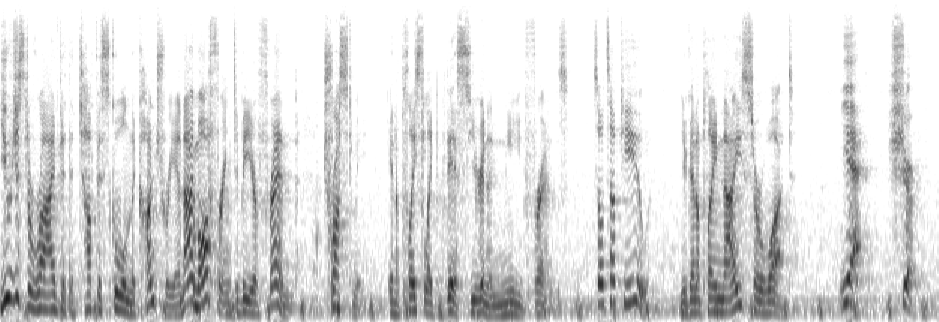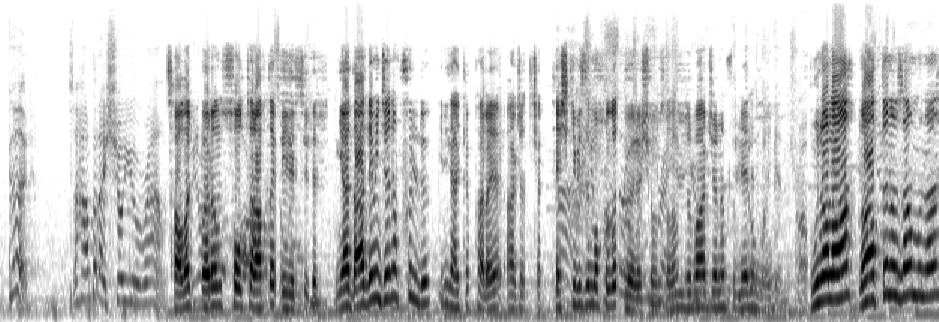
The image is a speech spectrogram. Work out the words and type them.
You just arrived at the toughest school in the country, and I'm offering to be your friend. Trust me, in a place like this, you're gonna need friends. So it's up to you. You gonna play nice or what? Yeah, sure. Good. So how about I show you around? Sağlık barın sol tarafta belirtilir. Ya daha demin canım fulldü. İlla ki parayı harcatacak. Keşke bizim okulda da böyle şey olsa lan. Dur bari canım fullleyelim mi? Bu ne la? Ne yaptınız lan buna?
